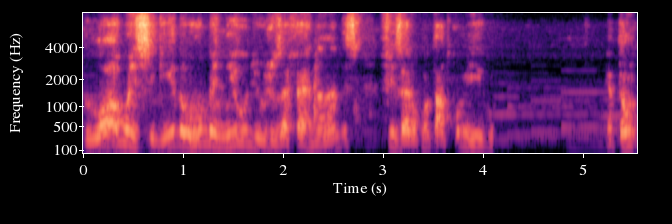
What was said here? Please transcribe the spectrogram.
logo em seguida, o Rubenildo e o José Fernandes fizeram contato comigo. Então,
